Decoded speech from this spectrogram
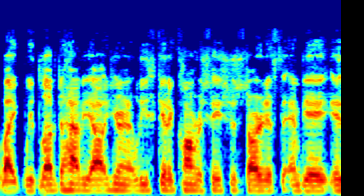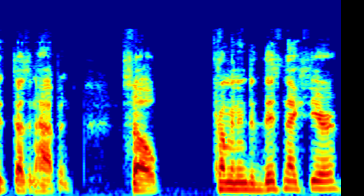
Like, we'd love to have you out here and at least get a conversation started if the NBA it doesn't happen." So coming into this next year,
